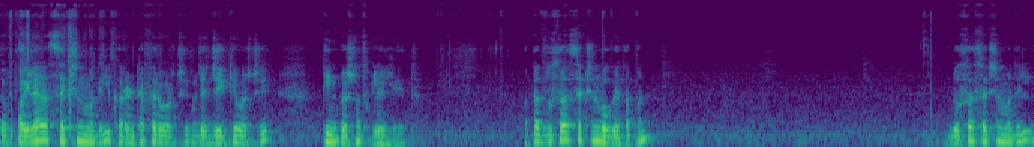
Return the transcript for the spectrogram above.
तर पहिल्या सेक्शनमधील करंट अफेअरवरची म्हणजे जे केवरचे तीन प्रश्न चुकलेले आहेत. आता दुसरा सेक्शन बघूयात आपण. दुसऱ्या सेक्शनमधील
